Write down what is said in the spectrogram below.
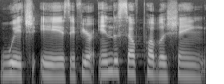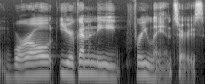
which is if you're in the self publishing world, you're going to need freelancers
